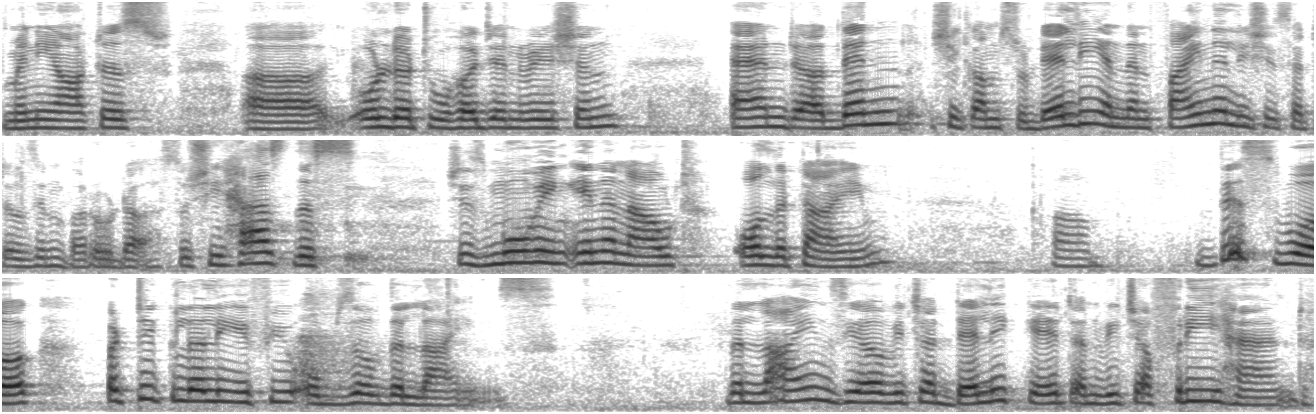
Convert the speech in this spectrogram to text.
Many artists older to her generation. And uh, then she comes to Delhi, and then finally she settles in Baroda. So she has this, she's moving in and out all the time. Um, this work, particularly if you observe the lines, the lines here which are delicate and which are freehand,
